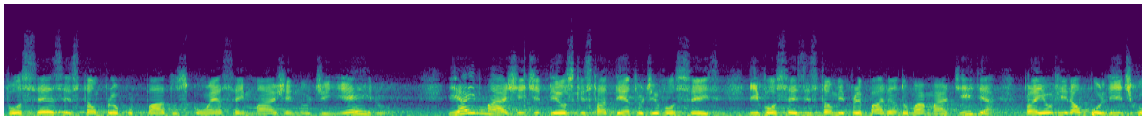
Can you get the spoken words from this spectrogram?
Vocês estão preocupados com essa imagem no dinheiro? E a imagem de Deus que está dentro de vocês, e vocês estão me preparando uma armadilha para eu virar um político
